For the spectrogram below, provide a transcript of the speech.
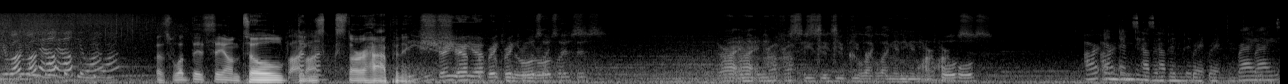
You're welcome to help if you want. That's what they say until Fine. things start Are happening. you sure you're up for breaking the rules like this? There aren't any prophecies of you collecting any marbles. Our endings haven't been written, right?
